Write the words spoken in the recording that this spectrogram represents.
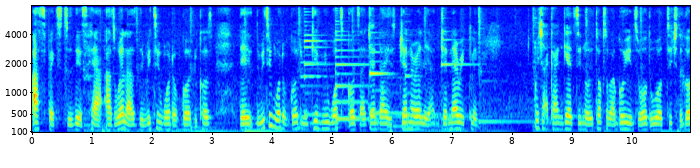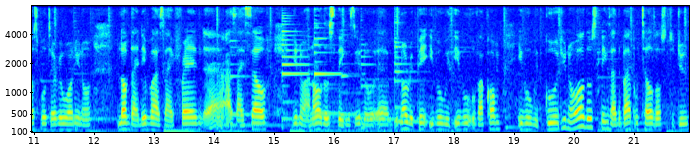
aspect to this here, as well as the written Word of God, because the, the written Word of God will give me what God's agenda is generally and generically which I can get. You know, it talks about going into all the world, teach the gospel to everyone. You know, love thy neighbor as thy friend, uh, as thyself. You know, and all those things. You know, um, do not repay evil with evil, overcome evil with good. You know, all those things that the Bible tells us to do.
